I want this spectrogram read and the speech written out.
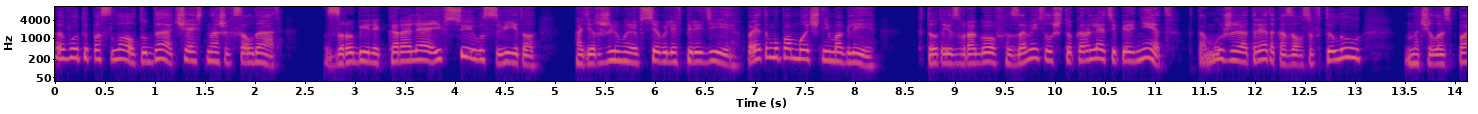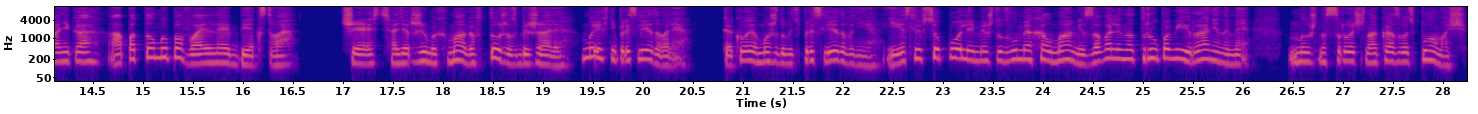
вот и послал туда часть наших солдат. Зарубили короля и всю его свиту. Одержимые все были впереди, поэтому помочь не могли. Кто-то из врагов заметил, что короля теперь нет, к тому же отряд оказался в тылу, началась паника, а потом и повальное бегство. Часть одержимых магов тоже сбежали, мы их не преследовали. Какое может быть преследование, если все поле между двумя холмами завалено трупами и ранеными? Нужно срочно оказывать помощь.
